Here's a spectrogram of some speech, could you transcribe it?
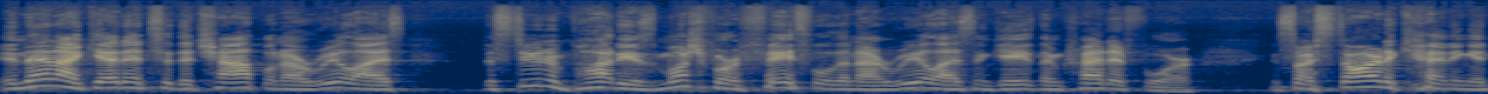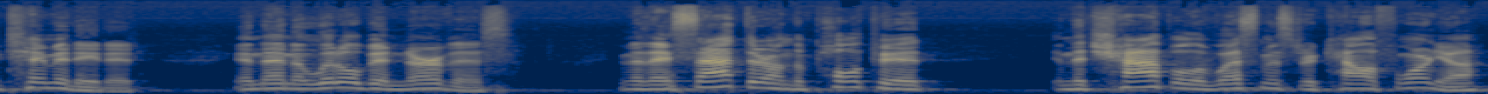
And then I get into the chapel and I realize the student body is much more faithful than I realized and gave them credit for. And so I started getting intimidated and then a little bit nervous. And as I sat there on the pulpit in the chapel of Westminster, California,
